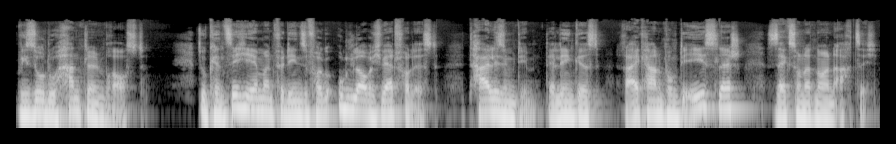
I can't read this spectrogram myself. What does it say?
wieso du Handeln brauchst. Du kennst sicher jemanden, für den diese Folge unglaublich wertvoll ist. Teile sie mit ihm. Der Link ist reikane.de slash 689.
